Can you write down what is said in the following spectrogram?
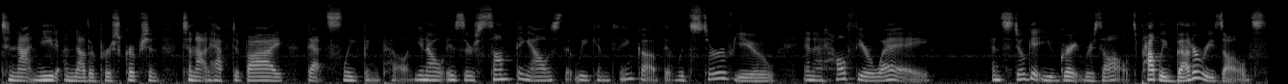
to not need another prescription, to not have to buy that sleeping pill. You know, is there something else that we can think of that would serve you in a healthier way and still get you great results, probably better results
